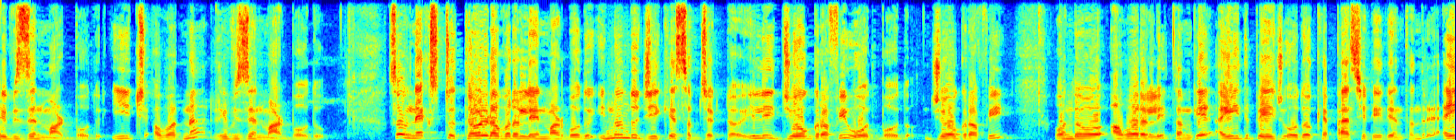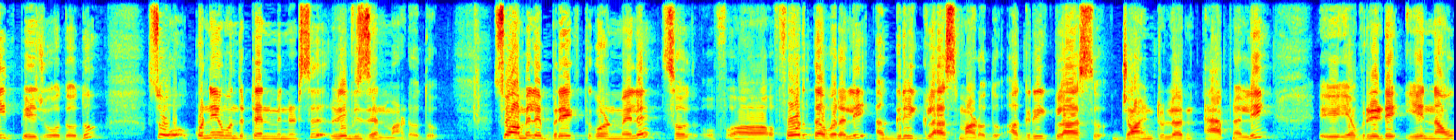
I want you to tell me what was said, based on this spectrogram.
ರಿವಿಸನ್ ಮಾಡಬಹುದು ಈಚ್ ಅವರ್ನ ರಿವಿಸನ್ ಮಾಡಬಹುದು ಸೊ ನೆಕ್ಸ್ಟ್ ಥರ್ಡ್ ಅವರ್ ಅಲ್ಲಿ ಮಾಡ್ಬೋದು? ಇನ್ನೊಂದು ಜಿ ಕೆ ಸಬ್ಜೆಕ್ಟ್ ಇಲ್ಲಿ ಜಿಯೋಗ್ರಫಿ ಓದಬಹುದು ಜಿಯೋಗ್ರಫಿ ಒಂದು ಅವರ್ ಅಲ್ಲಿ ತಮಗೆ ಐದು ಪೇಜ್ ಓದೋ ಕೆಪಾಸಿಟಿ ಇದೆ ಅಂತಂದ್ರೆ ಐದು ಪೇಜ್ ಓದೋದು. ಸೊ ಕೊನೆ ಒಂದು ಟೆನ್ ಮಿನಿಟ್ಸ್ ರಿವಿಸನ್ ಮಾಡೋದು. ಸೊ ಆಮೇಲೆ ಬ್ರೇಕ್ ತಗೊಂಡ್ಮೇಲೆ ಸೊ ಫೋರ್ತ್ ಅವರಲ್ಲಿ ಅಗ್ರಿ ಕ್ಲಾಸ್ ಮಾಡೋದು. Agri class joint to learn ಆ್ಯಪ್ನಲ್ಲಿ ಎವ್ರಿ ಡೇ ಏನು ನಾವು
